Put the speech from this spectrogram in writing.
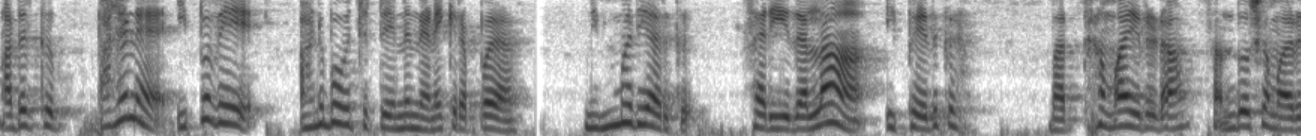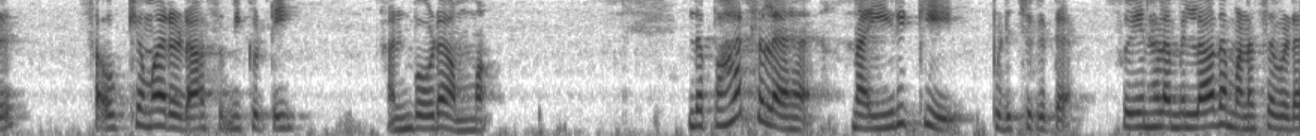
அதற்கு பலனை இப்போவே அனுபவிச்சிட்டேன்னு நினைக்கிறப்ப நிம்மதியாக இருக்குது சரி இதெல்லாம் இப்போ எதுக்கு? பத்திரமா இருடா சந்தோஷமா இரு. சௌக்கியமாக இருடா சுமிக்குட்டி. அன்போட அம்மா. இந்த பார்சலை நான் இறுக்கி பிடிச்சுக்கிட்டேன். சுயநலமில்லாத மனசை விட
